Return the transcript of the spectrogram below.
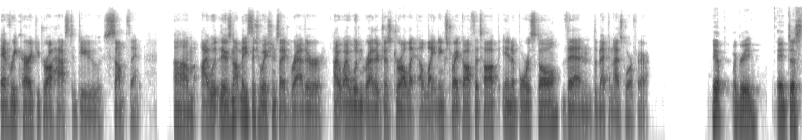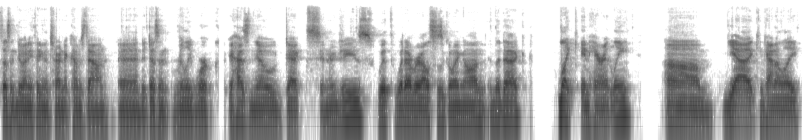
every card you draw has to do something. Um, I would. There's not many situations I'd rather. I, I wouldn't rather just draw like a lightning strike off the top in a board stall than the mechanized warfare. Yep, agreed. It just doesn't do anything the turn it comes down, and it doesn't really work. It has no deck synergies with whatever else is going on in the deck, like inherently. Um, yeah, it can kind of like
